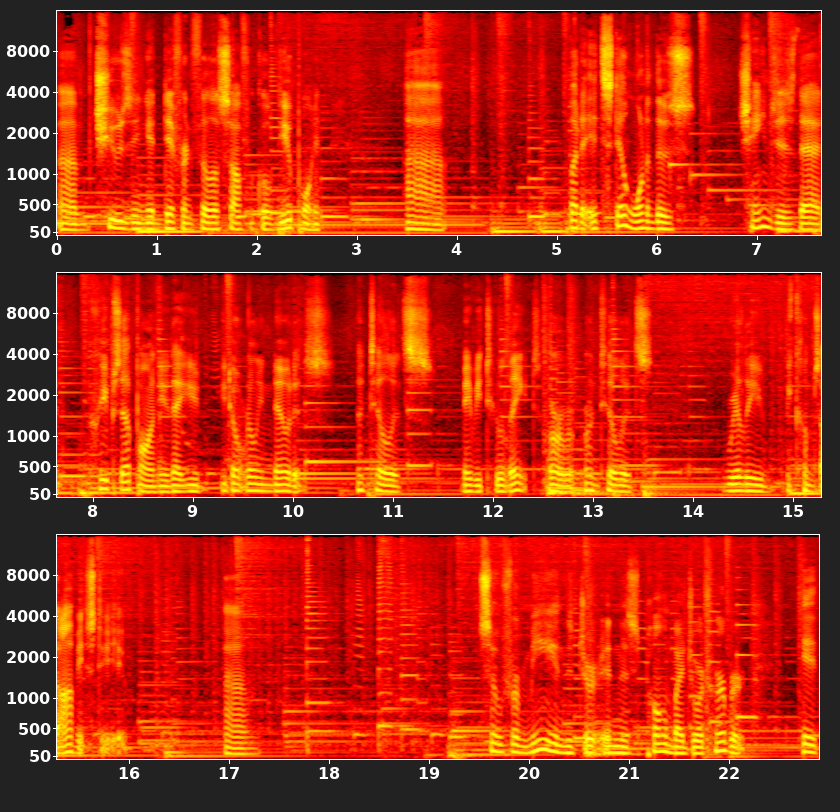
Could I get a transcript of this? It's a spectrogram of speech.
um, choosing a different philosophical viewpoint. Uh, but it's still one of those changes that creeps up on you that you, you don't really notice until it's maybe too late or, or until it's really becomes obvious to you. Um, so for me in, the, in this poem by George Herbert, it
